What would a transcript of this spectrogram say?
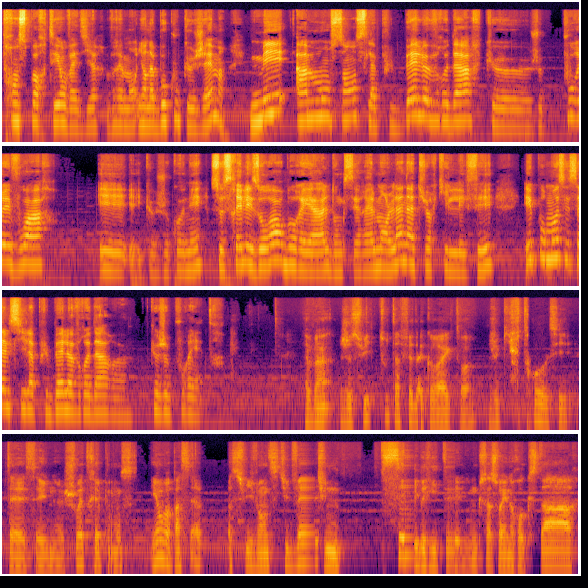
transportée, on va dire, vraiment. Il y en a beaucoup que j'aime. Mais à mon sens, la plus belle œuvre d'art que je pourrais voir et, que je connais, ce serait les aurores boréales. Donc c'est réellement la nature qui les fait. Et pour moi, c'est celle-ci la plus belle œuvre d'art euh, que je pourrais être. Eh ben, je suis tout à fait d'accord avec toi. Je kiffe trop aussi. C'est une chouette réponse. Et on va passer à la suivante. Si tu devais être une célébrité, donc que ce soit une rockstar,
